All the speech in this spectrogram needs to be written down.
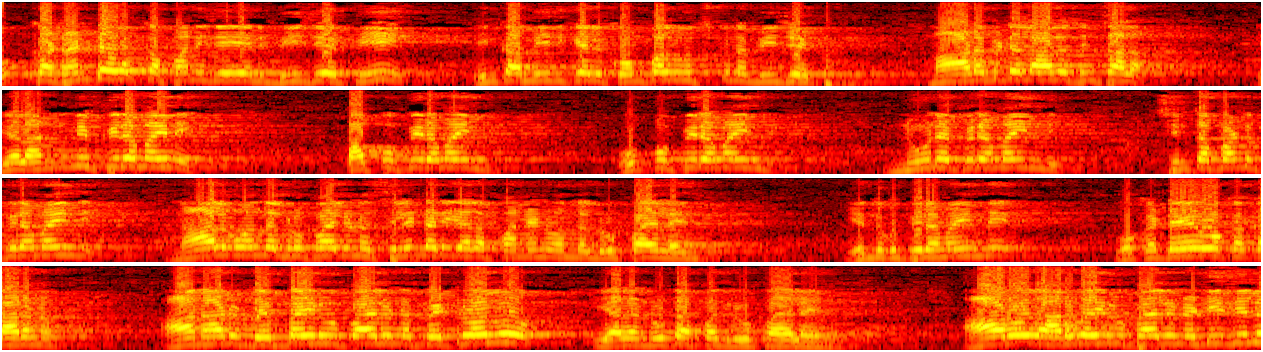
ఒక్కటంటే ఒక్క పని చేయని బీజేపీ ఇంకా మీదికెళ్ళి కొంపలు ఉంచుకున్న బీజేపీ. మా ఆడబిడ్డలు ఆలోచించాలా? ఇలా అన్ని పిరమైనవి పప్పు పిరమైంది ఉప్పు పిరమైంది నూనె పిరమైంది చింతపండు పిరమైంది. నాలుగు వందల రూపాయలు ఉన్న సిలిండర్ ఇవాళ పన్నెండు వందల రూపాయలైంది. ఎందుకు పిరమైంది? ఒకటే ఒక కారణం. ఆనాడు డెబ్బై రూపాయలున్న పెట్రోలు ఇవాళ నూట పది రూపాయలైంది. ఆ రోజు అరవై రూపాయలున్న డీజిల్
